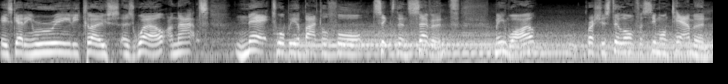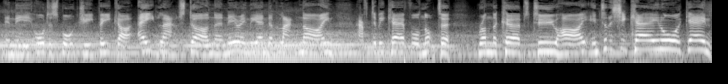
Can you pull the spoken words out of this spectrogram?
is getting really close as well, and that net will be a battle for sixth and seventh. Meanwhile, pressure still on for Simon Teerman in the Autosport GP car. Eight laps done, and nearing the end of lap nine. Have to be careful not to run the curbs too high into the chicane. Or oh, again,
